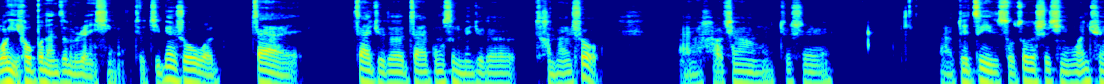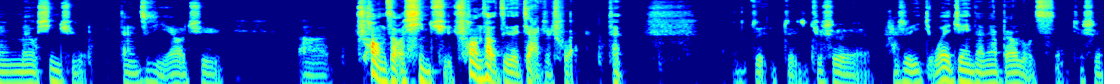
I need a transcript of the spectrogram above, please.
我以后不能这么任性了。就即便说我在在觉得在公司里面觉得很难受，啊，好像就是啊，对自己所做的事情完全没有兴趣的，但自己也要去啊，创造兴趣，创造自己的价值出来。对，对对，就是还是我也建议大家不要裸辞，就是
